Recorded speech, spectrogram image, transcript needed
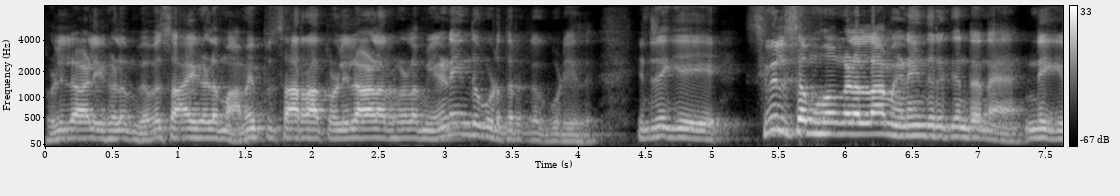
தொழிலாளிகளும் விவசாயிகளும் அமைப்பு சாரா தொழிலாளர்களும் இணைந்து கொடுத்துருக்கக்கூடியது. இன்றைக்கு சிவில் சமூகங்கள் எல்லாம் இணைந்திருக்கின்றன. இன்றைக்கி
